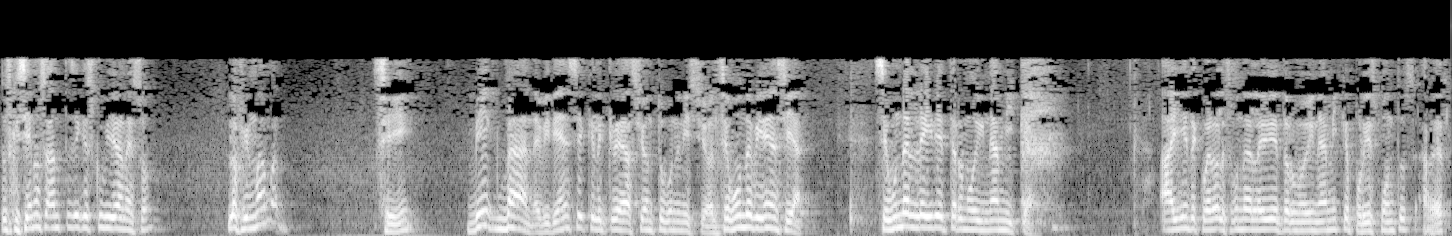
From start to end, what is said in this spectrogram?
Los cristianos antes de que descubrieran eso, lo afirmaban, sí. Big Bang, evidencia que la creación tuvo un inicio. La segunda evidencia, Segunda ley de termodinámica. ¿Alguien recuerda la segunda ley de termodinámica por 10 puntos? A ver.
